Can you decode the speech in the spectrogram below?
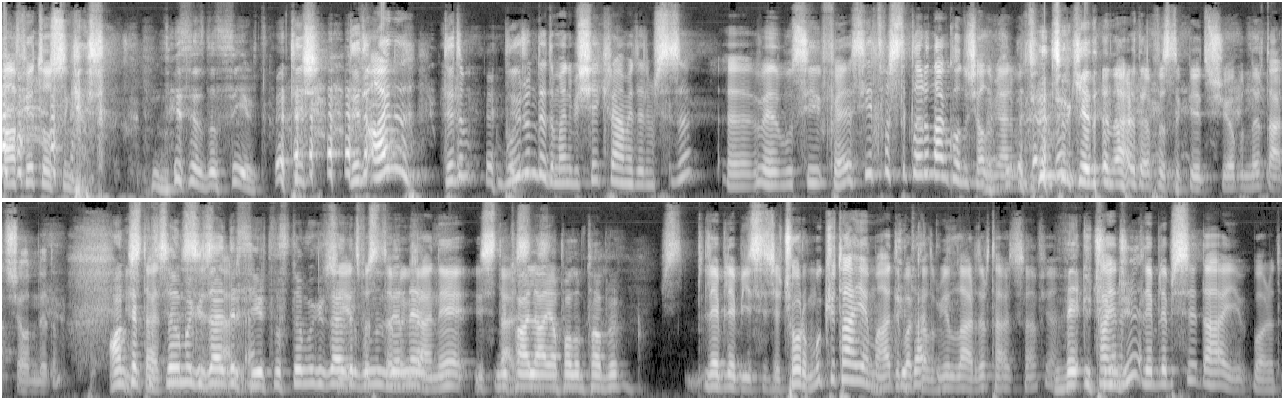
Afiyet olsun gerçekten. This is the Siirt. Teş dedi aynı dedim buyurun dedim hani bir şey ikram edelim size. Ee, ve bu Siirt, Siirt fıstıklarından konuşalım yani. Türkiye'de nerede fıstık yetişiyor bunları tartışalım dedim. Antep İsterseniz fıstığı mı güzeldir, sizlerle. Siirt fıstığı mı güzeldir? Siirt Bunun fıstığı mı üzerine güzel, ne mütalaa yapalım tabii. Leblebi sizce Çorum mu Kütahya mı? Hadi Kütah- bakalım yıllardır tartışılan falan. Ve Kütahya'nın üçüncü leblebisi daha iyi bu arada.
